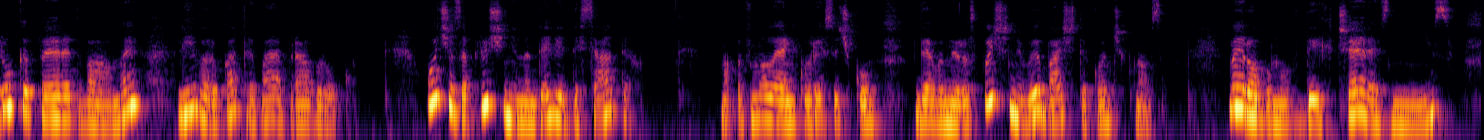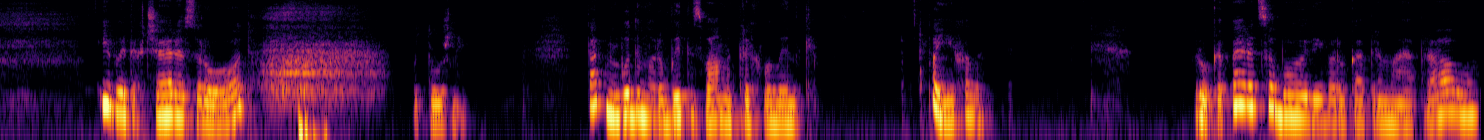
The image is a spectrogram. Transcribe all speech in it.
руки перед вами, ліва рука тримає праву руку. Очі заплющені на 9 десятих. В маленьку рисочку, де вони розпущені, ви бачите кончик носа. Ми робимо вдих через ніс і видих через рот. Потужний. Так ми будемо робити з вами 3 хвилинки. Поїхали. Руки перед собою, ліва рука тримає праву,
